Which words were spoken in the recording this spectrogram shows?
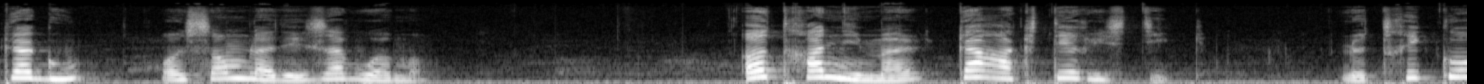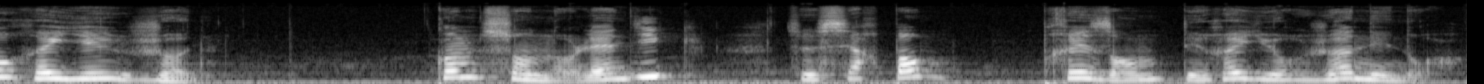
cagou ressemble à des aboiements. Autre animal caractéristique, le tricot rayé jaune. Comme son nom l'indique, ce serpent présente des rayures jaunes et noires.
